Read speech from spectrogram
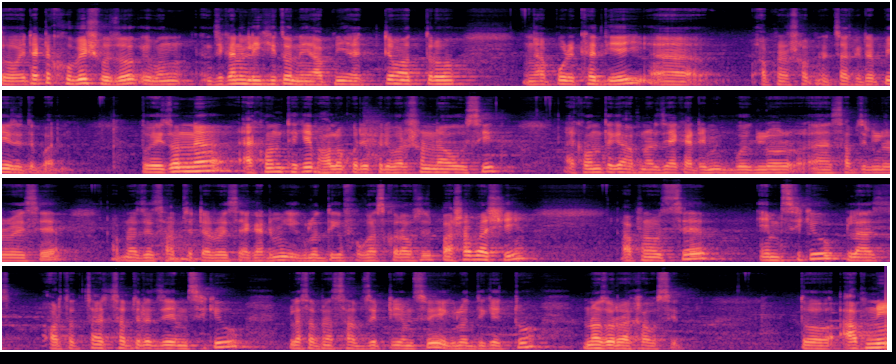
তো এটা একটা খুবই সুযোগ এবং যেখানে লিখিত নেই, আপনি একটা মাত্র পরীক্ষা দিয়েই আপনার স্বপ্নের চাকরিটা পেয়ে যেতে পারেন। তো এই জন্য এখন থেকে ভালো করে প্রিপারেশন নেওয়া উচিত। এখন থেকে আপনার যে একাডেমিক বইগুলোর সাবজেক্টগুলো রয়েছে, আপনার যে সাবজেক্টটা রয়েছে একাডেমিক এগুলোর দিকে ফোকাস করা উচিত। পাশাপাশি আপনার হচ্ছে এমসিকিউ প্লাস অর্থাৎ চার সাবজেক্টের যে এমসিকিউ প্লাস আপনার সাবজেক্ট এমসিকিউ এগুলোর দিকে একটু নজর রাখা উচিত। তো আপনি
